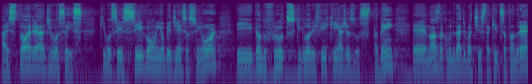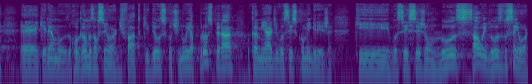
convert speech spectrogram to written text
a história de vocês. Que vocês sigam em obediência ao Senhor e dando frutos que glorifiquem a Jesus, tá bem? É, nós da comunidade batista aqui de Santo André é, queremos, rogamos ao Senhor, de fato, que Deus continue a prosperar o caminhar de vocês como igreja, que vocês sejam luz, sal e luz do Senhor,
